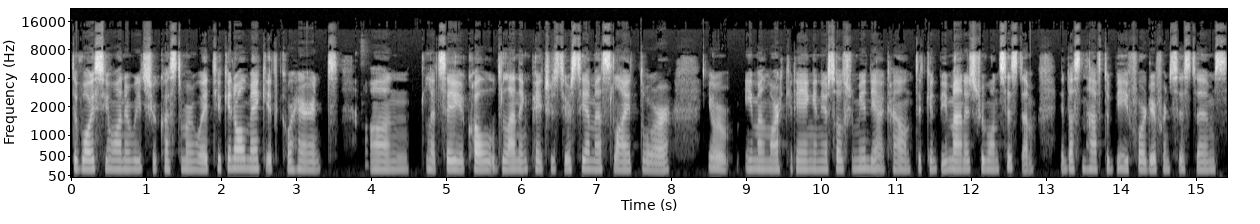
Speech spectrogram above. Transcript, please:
the voice you want to reach your customer with. You can all make it coherent on, let's say, you call the landing pages your CMS Lite or your email marketing and your social media account. It can be managed through one system. It doesn't have to be four different systems,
